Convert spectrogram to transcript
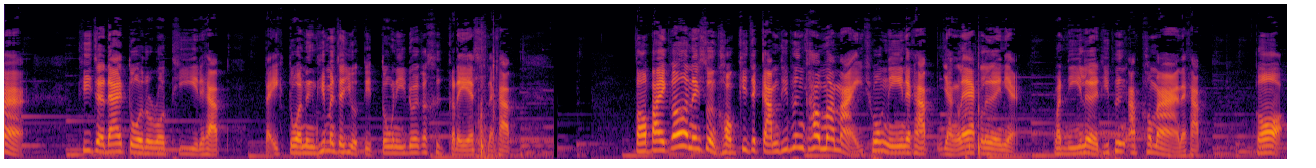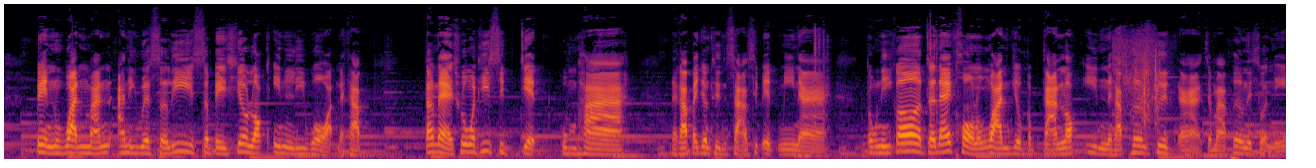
0.5 ที่จะได้ตัวโดโรธีนะครับ แต่อีกตัวหนึ่งที่มันจะอยู่ติดตู้นี้ด้วยก็คือเกรสนะครับ ต่อไปก็ในส่วนของกิจกรรมที่เพิ่งเข้ามาใหม่ช่วงนี้นะครับ อย่างแรกเลยเนี่ย วันนี้เลยที่เพิ่งอัพเข้ามานะครับ ก็เป็น one month anniversary special login reward นะครับ ตั้งแต่ช่วงวันที่ 17 กุมภานะครับ ไปจนถึง 31 มีนา ตรงนี้ก็จะได้ของรางวัลเกี่ยวกับการล็อกอินนะครับ เพิ่มขึ้น อ่า จะมาเพิ่มในส่วนนี้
